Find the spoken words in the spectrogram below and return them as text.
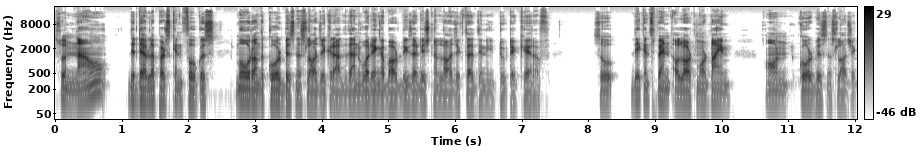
So now the developers can focus more on the core business logic rather than worrying about these additional logics that they need to take care of. So they can spend a lot more time on core business logic.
